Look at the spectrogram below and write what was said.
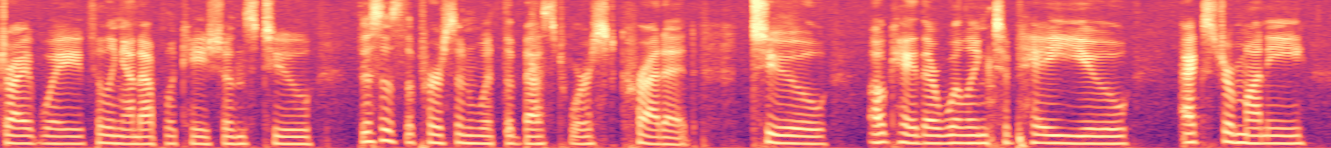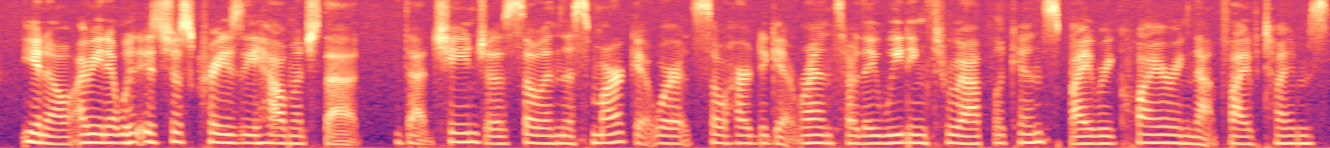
driveway filling out applications to this is the person with the best worst credit to okay they're willing to pay you extra money you know i mean it was it's just crazy how much that that changes so in this market where it's so hard to get rents are they weeding through applicants by requiring that five times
